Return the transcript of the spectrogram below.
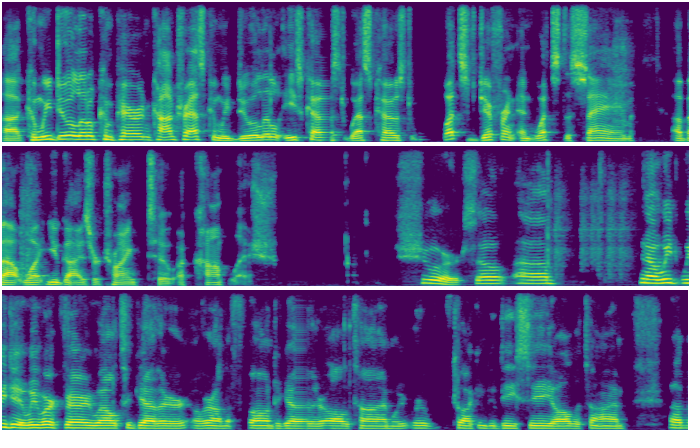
Uh, can we do a little compare and contrast? Can we do a little East Coast, West Coast? What's different and what's the same about what you guys are trying to accomplish? Sure. So, um, you know, we, we do. We work very well together. We're on the phone together all the time. We, are talking to DC all the time. A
